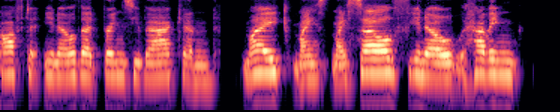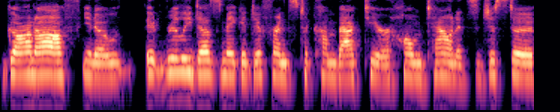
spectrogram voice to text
often you know that brings you back and Mike, my myself, you know, having gone off, you know, it really does make a difference to come back to your hometown. It's just a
